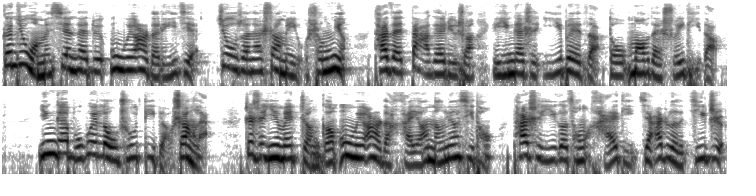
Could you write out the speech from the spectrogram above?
根据我们现在对木卫二的理解，就算它上面有生命，它在大概率上也应该是一辈子都猫在水底的，应该不会露出地表上来。这是因为整个木卫二的海洋能量系统，它是一个从海底加热的机制。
